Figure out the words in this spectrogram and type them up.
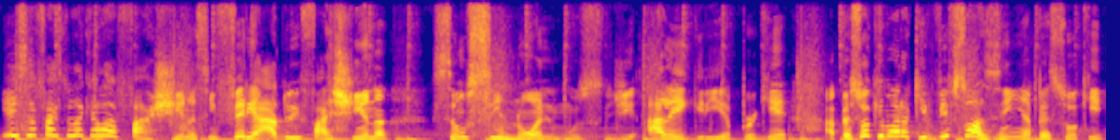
e aí você faz toda aquela faxina, assim, feriado e faxina são sinônimos de alegria, porque a pessoa que mora aqui vive sozinha, a pessoa que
